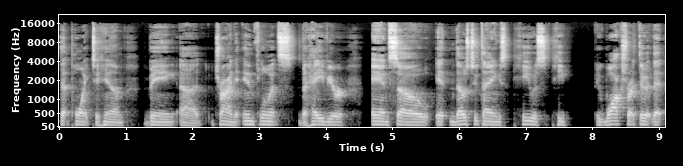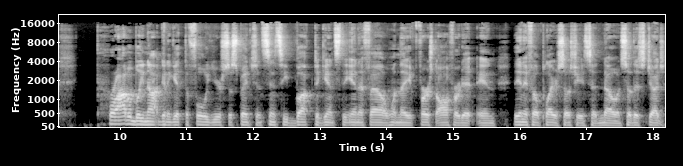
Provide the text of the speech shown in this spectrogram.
that point to him being uh, trying to influence behavior. And so it, those two things, he was he, he walks right through it. That probably not going to get the full year suspension since he bucked against the NFL when they first offered it and the NFL Player Association said no. And so this judge,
